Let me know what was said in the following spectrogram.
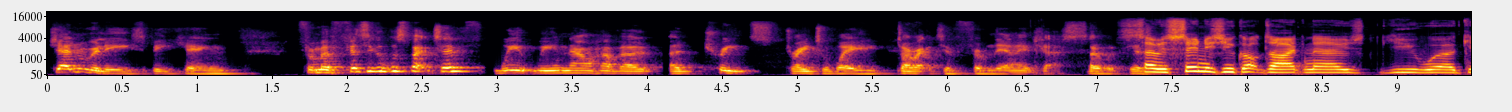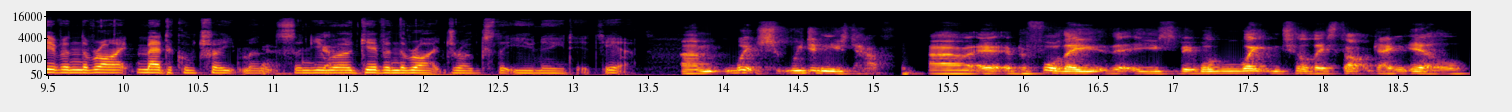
generally speaking, from a physical perspective, we, we now have a, a treat straight away directive from the NHS. So, is, So as soon as you got diagnosed, you were given the right medical treatments and you Yeah. were given the right drugs that you needed. Yeah. um, which we didn't used to have. Uh, before they, they- used to be, well, we'll wait until they start getting ill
